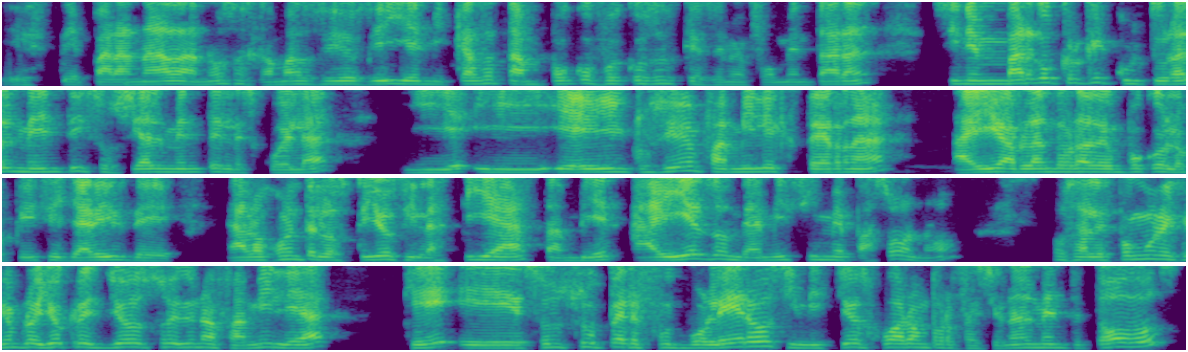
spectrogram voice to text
este, para nada, ¿no? O sea, jamás ha sido así. Y en mi casa tampoco fue cosas que se me fomentaran. Sin embargo, creo que culturalmente y socialmente en la escuela, y, y, e inclusive en familia externa, ahí hablando ahora de un poco de lo que dice Yaris, de a lo mejor entre los tíos y las tías también, ahí es donde a mí sí me pasó, ¿no? O sea, les pongo un ejemplo, yo creo yo soy de una familia que eh, son súper futboleros y mis tíos jugaron profesionalmente todos.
